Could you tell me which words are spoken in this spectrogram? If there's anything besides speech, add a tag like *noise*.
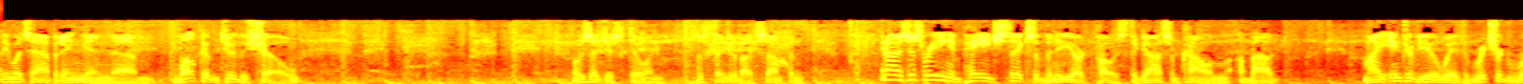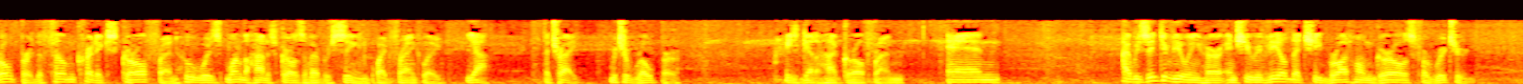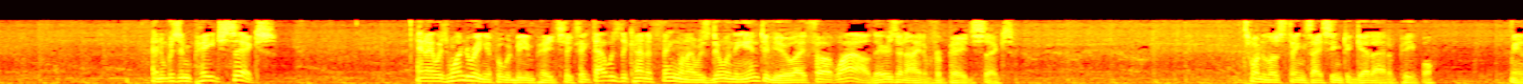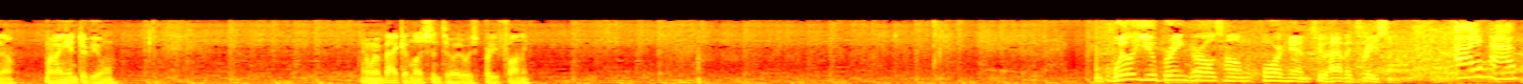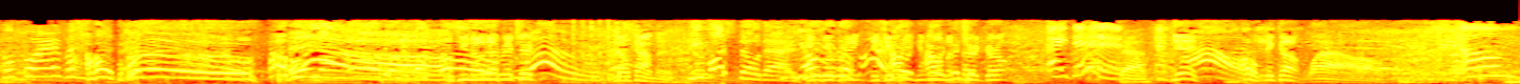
everybody, what's happening, and um, welcome to the show. What was I just doing? Just thinking about something. You know, I was just reading in page six of the New York Post, the gossip column, about my interview with Richard Roeper, the film critic's girlfriend, who was one of the hottest girls I've ever seen, quite frankly. Yeah, that's right, Richard Roeper. He's got a hot girlfriend. And I was interviewing her, and she revealed that she brought home girls for Richard. And it was in page six. And I was wondering if it would be in page six. Like, that was the kind of thing when I was doing the interview, I thought, wow, there's an item for page six. It's one of those things I seem to get out of people, you know, when I interview them. I went back and listened to it. It was pretty funny. Will you bring girls home for him to have a threesome? I have before, but... Oh, whoa! Did you know that, Richard? Whoa! No comment. He must know that. Did you bring, did you bring him Howard, home a Richard. third girl? I did. You did? Wow. How did it go? Wow. Um,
